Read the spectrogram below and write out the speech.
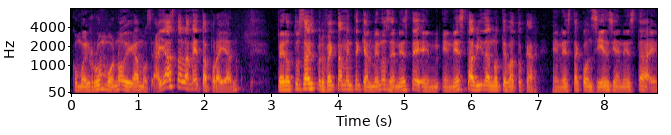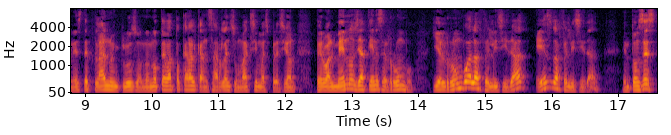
como el rumbo, ¿no? Digamos, allá está la meta por allá, ¿no? Pero tú sabes perfectamente que al menos en este en, en esta vida no te va a tocar en esta conciencia en esta en este plano incluso no no te va a tocar alcanzarla en su máxima expresión pero al menos ya tienes el rumbo. Y el rumbo a la felicidad es la felicidad entonces,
